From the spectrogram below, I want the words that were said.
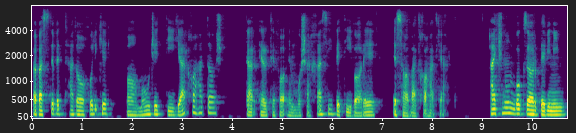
و بسته به تداخلی که با موج دیگر خواهد داشت در ارتفاع مشخصی به دیواره اصابت خواهد کرد. اکنون بگذار ببینیم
